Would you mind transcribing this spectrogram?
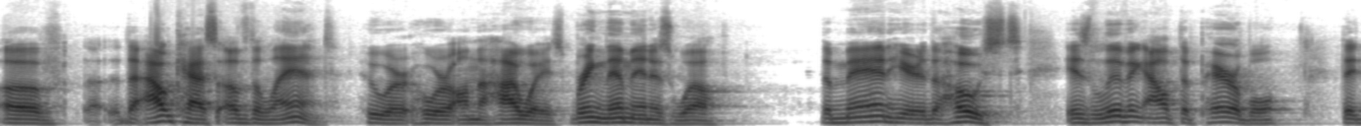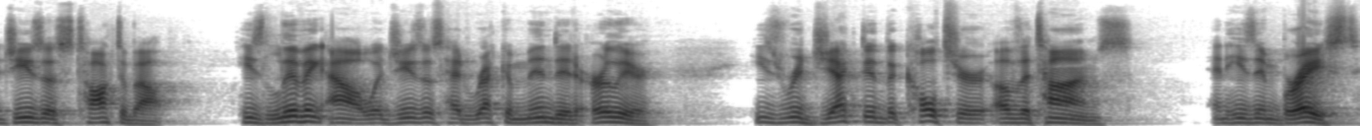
of uh, the outcasts of the land who are who are on the highways. Bring them in as well. The man here, the host, is living out the parable that Jesus talked about. He's living out what Jesus had recommended earlier. He's rejected the culture of the times and he's embraced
